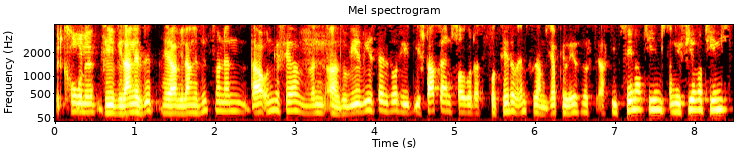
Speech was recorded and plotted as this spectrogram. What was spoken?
Mit Krone. Wie, wie, lange, ja, wie lange sitzt man denn da ungefähr? Wenn, also wie, wie ist denn so die, die Startreihenfolge oder das Prozedere insgesamt? Ich habe gelesen, dass erst die Zehner-Teams, dann die Vierer-Teams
